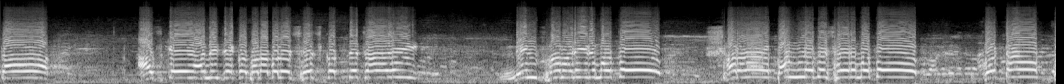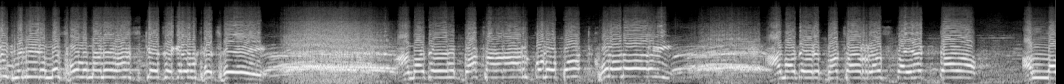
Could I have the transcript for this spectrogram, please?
জনতা আজকে আমি যে কথাটা বলে শেষ করতে চাই, নীলফামারীর মতো, সারা বাংলাদেশের মতো, গোটা পৃথিবীর মুসলমানের আজকে জেগে উঠেছে। আমাদের বাঁচার আর কোনো পথ খোলা নেই। আমাদের বাঁচার রাস্তা একটা, আল্লাহ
